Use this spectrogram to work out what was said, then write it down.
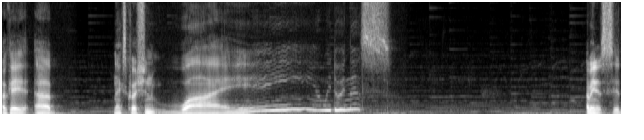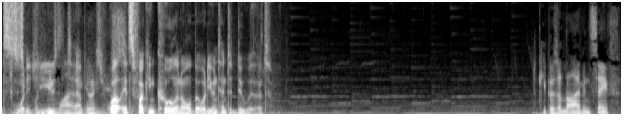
Okay, uh, next question. Why are we doing this? I mean, it's it's. What did you do you use mean, the why are we tablets for? Well, it's fucking cool and all, but what do you intend to do with it? to keep us alive and safe.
